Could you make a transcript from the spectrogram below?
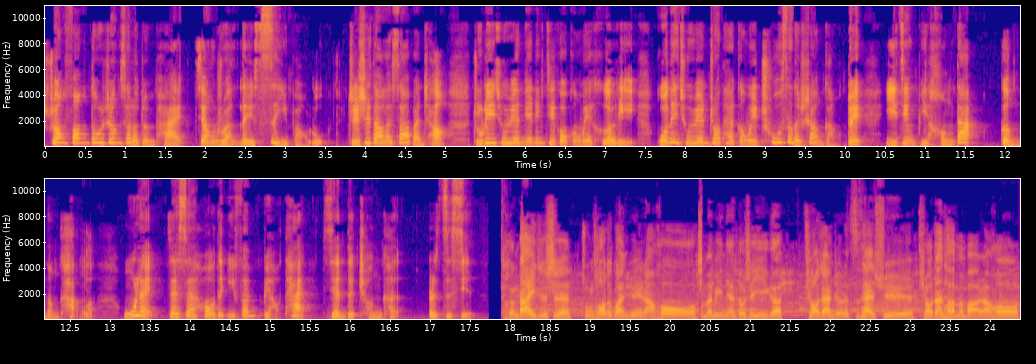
双方都扔下了盾牌，将软肋肆意暴露。只是到了下半场，主力球员年龄结构更为合理，国内球员状态更为出色的上港队，已经比恒大更能扛了。吴磊在赛后的一番表态，显得诚恳而自信。恒大一直是中超的冠军，然后我们每年都是以一个挑战者的姿态去挑战他们吧。然后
